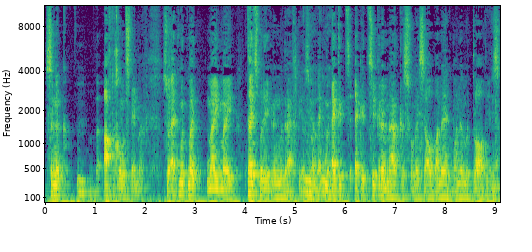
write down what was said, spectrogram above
sing ek agtergrondstemme. So ek moet my my my tydsberekening moet reg wees. Ja, want ek moet ek het ek het sekere merkers vir myself wanneer ek wanneer moet klaar wees.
